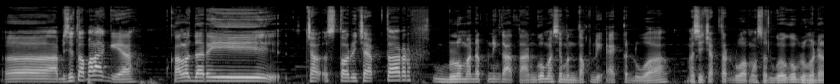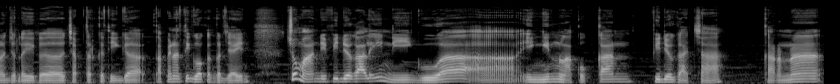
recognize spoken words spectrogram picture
uh, habis itu apa lagi ya? Kalau dari story chapter belum ada peningkatan. Gue masih mentok di act kedua masih chapter 2 maksud gue gue belum ada lanjut lagi ke chapter ketiga tapi nanti gue akan kerjain. Cuman di video kali ini gue uh, ingin melakukan video gacha karena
